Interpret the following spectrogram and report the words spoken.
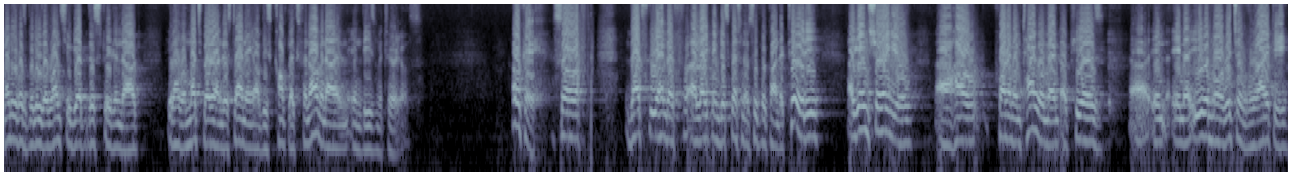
Many of us believe that once you get this straightened out, you'll have a much better understanding of these complex phenomena in, in these materials. Okay, so that's the end of a lightning discussion of superconductivity. Again, showing you uh, how quantum entanglement appears in, in an even more richer variety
